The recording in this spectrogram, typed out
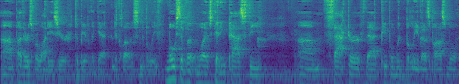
um, others were a lot easier to be able to get and to close and to believe. Most of it was getting past the um, factor that people would believe that it's possible.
